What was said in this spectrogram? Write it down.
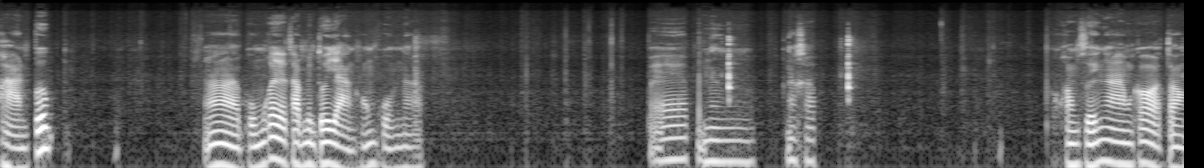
ผ่านปุ๊บอ่าผมก็จะทำเป็นตัวอย่างของผมนะครับ แป๊บหนึ่งนะครับ ความสวยงามก็ต้อง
